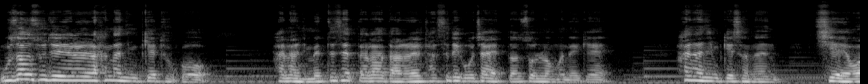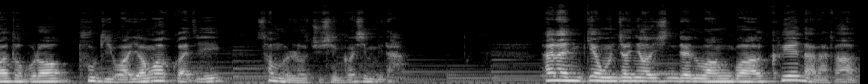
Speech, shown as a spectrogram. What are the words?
우선순위를 하나님께 두고 하나님의 뜻에 따라 나라를 다스리고자 했던 솔로몬에게 하나님께서는 지혜와 더불어 부귀와 영화까지 선물로 주신 것입니다. 하나님께 온전히 헌신된 왕과 그의 나라가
